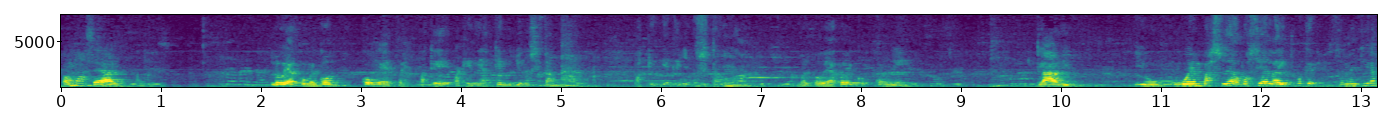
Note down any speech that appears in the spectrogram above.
vamos a hacer algo. Lo voy a comer con, con él, pues, para que, para que vean que yo no soy tan malo. Para que vean que yo no soy tan malo. Lo voy a comer con, él. Claro, y, y un buen vaso de agua así al ladito, porque eso es mentira.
